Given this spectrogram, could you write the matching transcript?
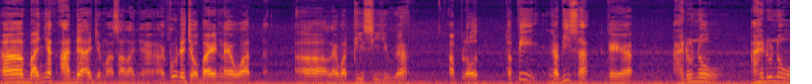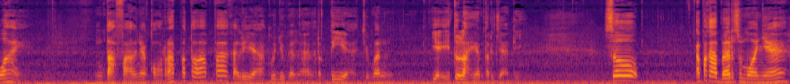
uh, banyak ada aja masalahnya. Aku udah cobain lewat uh, lewat PC juga upload. Tapi nggak bisa. Kayak I don't know. I don't know why. Entah filenya korup atau apa kali ya. Aku juga nggak ngerti ya. Cuman ya itulah yang terjadi. So apa kabar semuanya?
